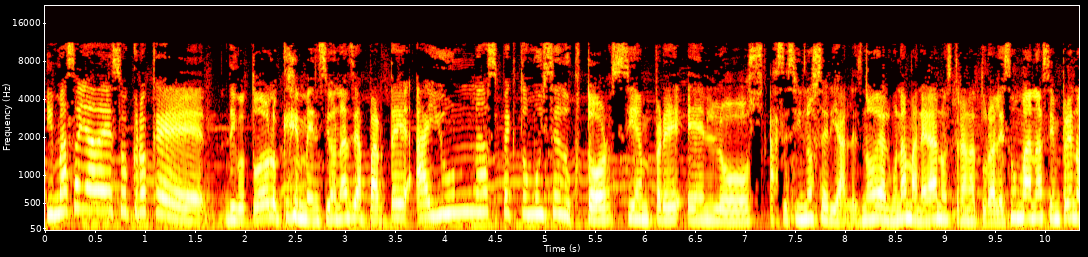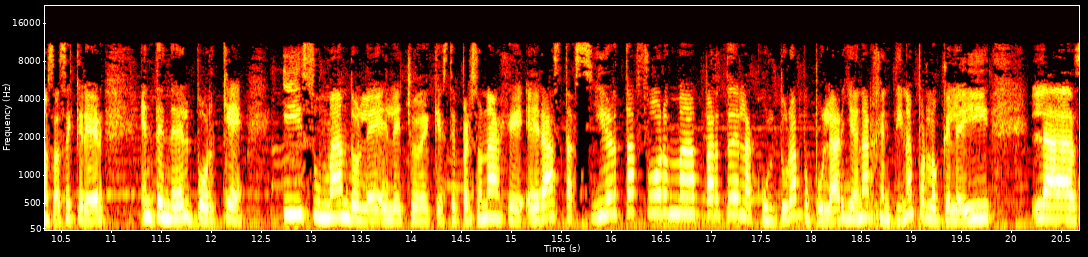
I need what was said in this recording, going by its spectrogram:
Y más allá de eso, creo que, digo, todo lo que mencionas de aparte, hay un aspecto muy seductor siempre en los asesinos seriales, ¿no? De alguna manera nuestra naturaleza humana siempre nos hace querer entender el por qué. Y sumándole el hecho de que este personaje era hasta cierta forma parte de la cultura popular ya en Argentina, por lo que leí, las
